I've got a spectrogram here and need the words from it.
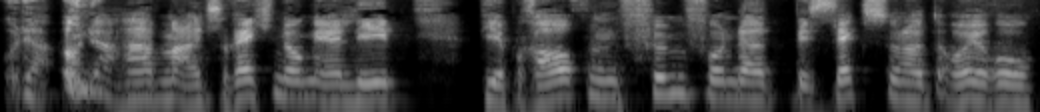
oder, oder haben als Rechnung erlebt, wir brauchen 500 bis 600 Euro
